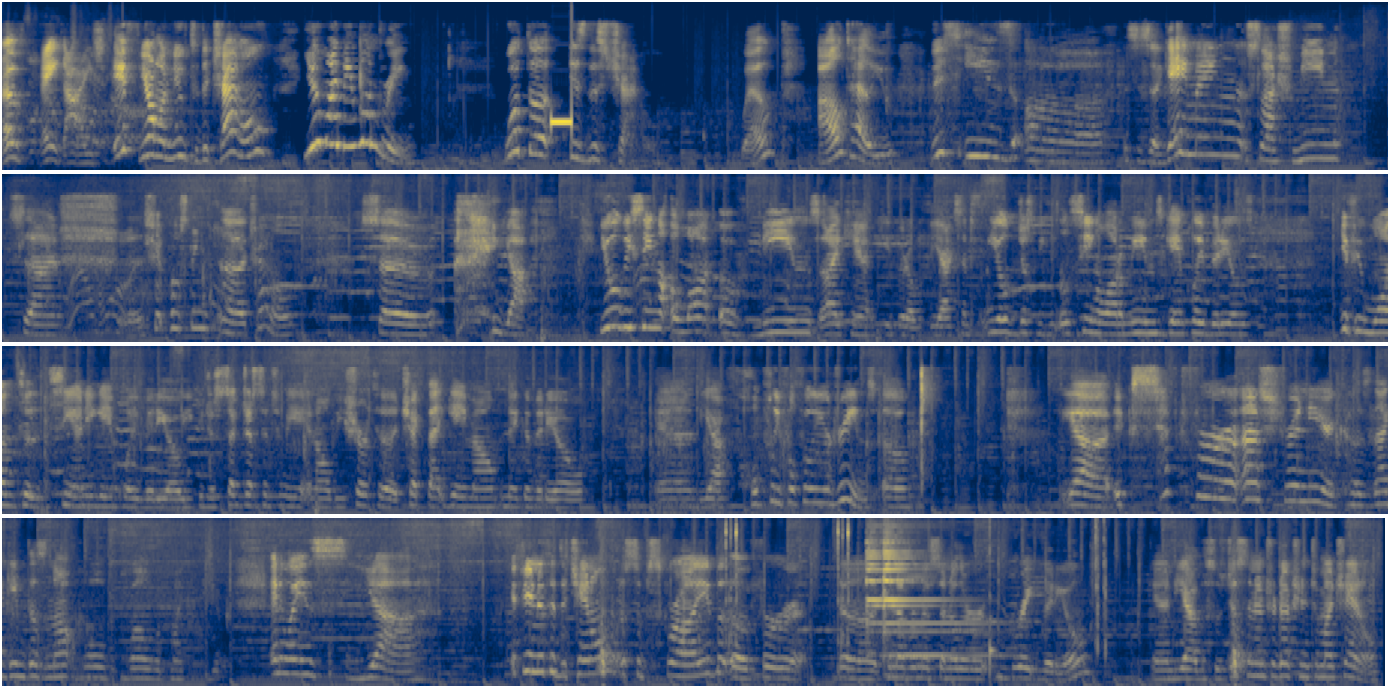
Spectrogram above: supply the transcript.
Hey guys, if you're new to the channel, you might be wondering, what the is this channel? Well, I'll tell you. This is uh, this is a gaming slash meme slash uh, shitposting uh, channel. So yeah, you'll be seeing a lot of memes. I can't keep it up with the accent. You'll just be seeing a lot of memes, gameplay videos. If you want to see any gameplay video, you can just suggest it to me, and I'll be sure to check that game out, make a video, and yeah, hopefully fulfill your dreams. Uh, yeah, except for Astroneer, because that game does not hold well with my computer. Anyways, yeah. If you're new to the channel, subscribe uh, for uh, to never miss another great video. And yeah, this was just an introduction to my channel.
